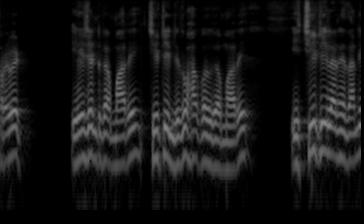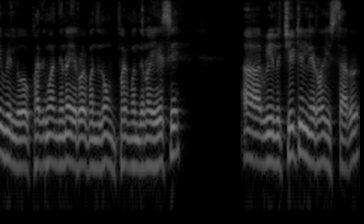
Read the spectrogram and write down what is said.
ప్రైవేట్ ఏజెంట్గా మారి చీటీ నిర్వాహకులుగా మారి ఈ చీటీలు అనేదాన్ని వీళ్ళు పది మందినో ఇరవై మందినో ముప్పై మందినో వేసి వీళ్ళు చీటీలు నిర్వహిస్తారు.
